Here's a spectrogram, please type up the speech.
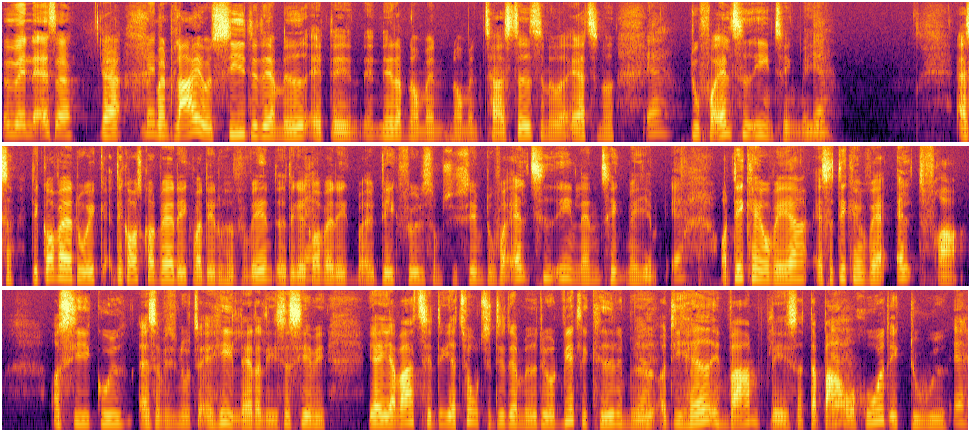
Men altså, Ja, men, man plejer jo at sige det der med, at øh, netop når man, når man tager afsted til noget og er til noget, ja, du får altid én ting med hjem. Ja. Altså, det kan godt være, at du ikke, det kan også godt være, at det ikke var det, du havde forventet. Det kan. Ja. godt være, at det ikke, det ikke føles som succes, men du får altid en eller anden ting med hjem. ja, Og det kan jo være, altså det kan jo være alt fra at sige, Gud, altså hvis vi nu er helt latterlige, så siger vi, ja, jeg, var til det, jeg tog til det der møde, det var et virkelig kedeligt møde, Ja. og de havde en varmeblæser, der bare Ja. overhovedet ikke duede. ja,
